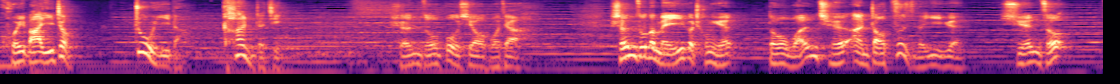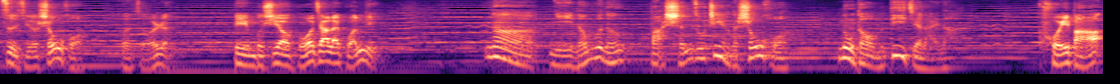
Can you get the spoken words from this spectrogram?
魁拔一怔，注意的看着镜。神族不需要国家，神族的每一个成员都完全按照自己的意愿选择自己的生活和责任，并不需要国家来管理。那你能不能把神族这样的生活弄到我们地界来呢？魁拔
